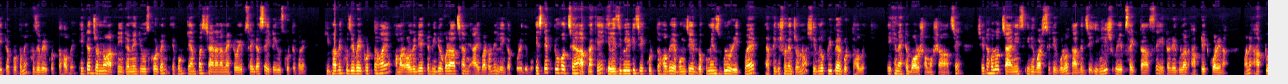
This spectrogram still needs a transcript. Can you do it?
এইটা প্রথমে খুঁজে বের করতে হবে। এটার জন্য আপনি ইন্টারনেট ইউজ করবেন এবং ক্যাম্পাস চায়না নামে একটা ওয়েবসাইট আছে, এটা ইউজ করতে পারেন। কীভাবে খুঁজে বের করতে হয়? আমার অলরেডি একটা ভিডিও করা আছে, আমি আই বাটনে লিঙ্ক আপ করে দেবো। স্টেপ টু হচ্ছে আপনাকে এলিজিবিলিটি চেক করতে হবে এবং যে ডকুমেন্টসগুলো রিকোয়ার্ড অ্যাপ্লিকেশনের জন্য, সেগুলো প্রিপেয়ার করতে হবে। এখানে একটা বড় সমস্যা আছে, সেটা হলো চাইনিজ ইউনিভার্সিটি গুলো তাদের যে ইংলিশ ওয়েবসাইটটা আছে, এটা রেগুলার আপডেট করে না। মানে আপ টু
